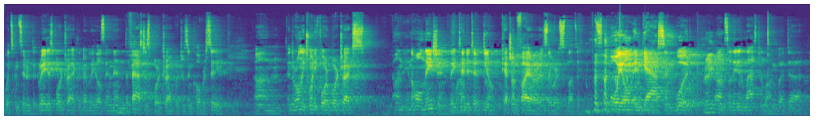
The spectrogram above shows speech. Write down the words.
what's considered the greatest board track, the Beverly Hills, and then the fastest board track, which was in Culver City. Um, and there were only 24 board tracks on, in the whole nation. They tended to, you know, catch on fire as there was lots of oil and gas and wood. Right. Um, so they didn't last too long. But uh,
